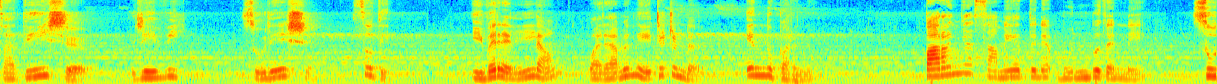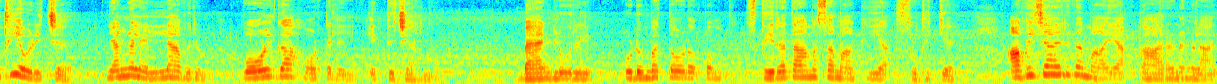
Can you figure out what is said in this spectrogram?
സതീഷ് രവി സുരേഷ് സുധി. ഇവരെല്ലാം വരാമെന്ന് ഏറ്റിട്ടുണ്ട് എന്നു പറഞ്ഞു. പറഞ്ഞ സമയത്തിന് മുൻപ് തന്നെ സുധി ഒഴിച്ച് ഞങ്ങളെല്ലാവരും വോൾഗ ഹോട്ടലിൽ എത്തിച്ചേർന്നു. ബാംഗ്ലൂരിൽ കുടുംബത്തോടൊപ്പം സ്ഥിരതാമസമാക്കിയ സുധിക്ക് അവിചാരിതമായ കാരണങ്ങളാൽ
